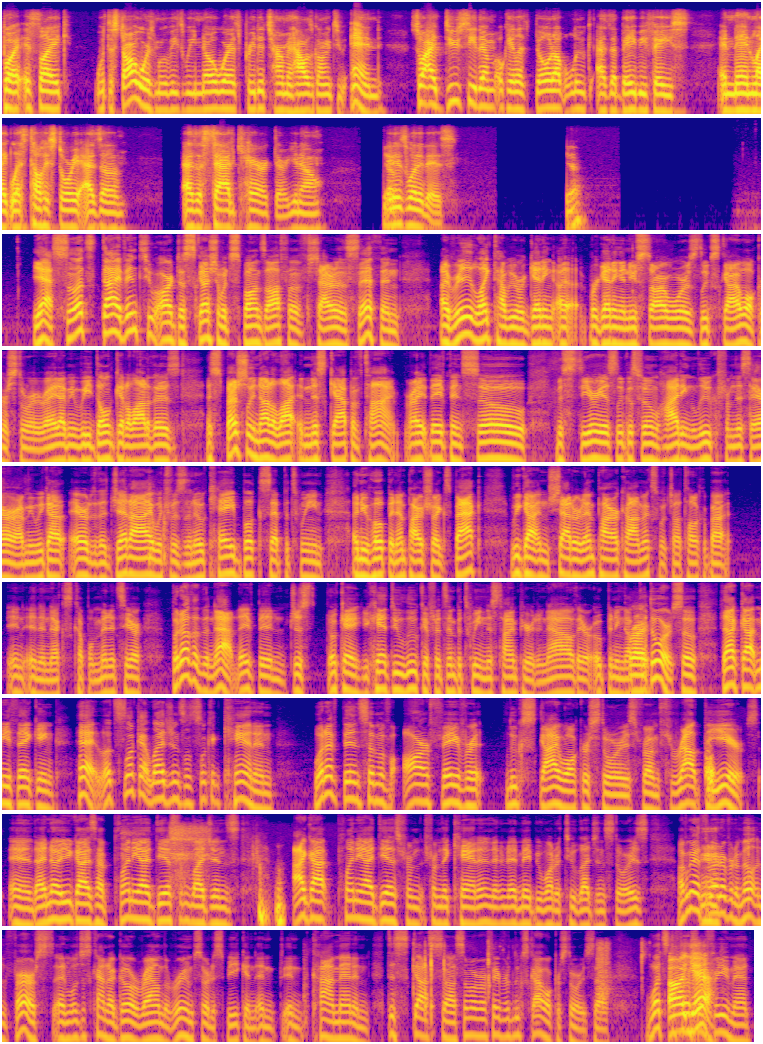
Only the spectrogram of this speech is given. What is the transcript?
But it's like with the Star Wars movies, we know where it's predetermined how it's going to end. So I do see them, okay, let's build up Luke as a baby face and then like let's tell his story as a as a sad character, you know. Yep. It is what it is. Yeah. Yeah, so let's dive into our discussion, which spawns off of Shadow of the Sith, and I really liked how we were getting a we're getting a new Star Wars Luke Skywalker story, right? I mean, we don't get a lot of those, especially not a lot in this gap of time, right? They've been so mysterious Lucasfilm hiding Luke from this era. I mean, we got Heir to the Jedi, which was an okay book set between A New Hope and Empire Strikes Back. We got in Shattered Empire comics, which I'll talk about in in the next couple minutes here. But other than that, they've been just okay. You can't do Luke if it's in between this time period, and now they're opening up right. the doors. So that got me thinking. Hey, let's look at Legends. Let's look at canon. What have been some of our favorite Luke Skywalker stories from throughout the oh. years? And I know you guys have plenty of ideas from Legends. I got plenty of ideas from from the canon and, and maybe one or two Legend stories. I'm going to throw it mm. over to Milton first, and we'll just kind of go around the room, so to speak, and and, and comment and discuss uh, some of our favorite Luke Skywalker stories. So, what's the uh, yeah. for you, man?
